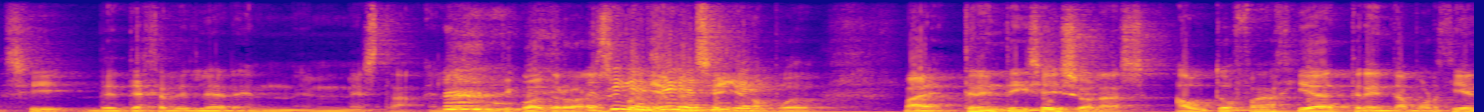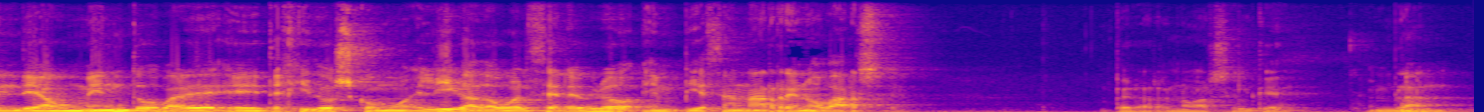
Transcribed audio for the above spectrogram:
Sí, de- dejé de leer en, en esta, en las 24 horas. Sigue, porque sigue, pensé, sigue. yo no puedo. Vale, 36 horas. Autofagia, 30% de aumento, ¿vale? Eh, tejidos como el hígado o el cerebro empiezan a renovarse. ¿Pero a renovarse el qué? En plan.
